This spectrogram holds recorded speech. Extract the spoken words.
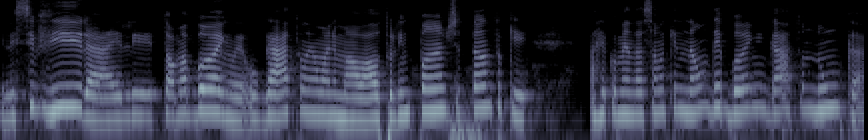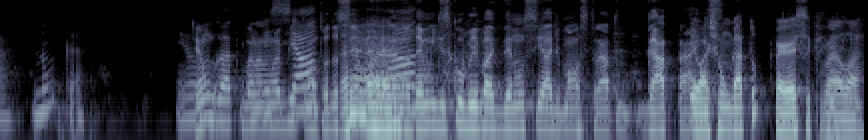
Ele se vira, ele toma banho. O gato é um animal autolimpante, tanto que a recomendação é que não dê banho em gato nunca, nunca. Eu- Tem um gato que vai lá no auto- toda semana. Nós auto- temos que descobrir pra denunciar de maus tratos gatais. Eu acho um gato persa que vai lá.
